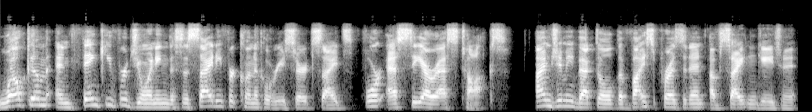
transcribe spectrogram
Welcome and thank you for joining the Society for Clinical Research Sites for SCRS Talks. I'm Jimmy Bechtel, the Vice President of Site Engagement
